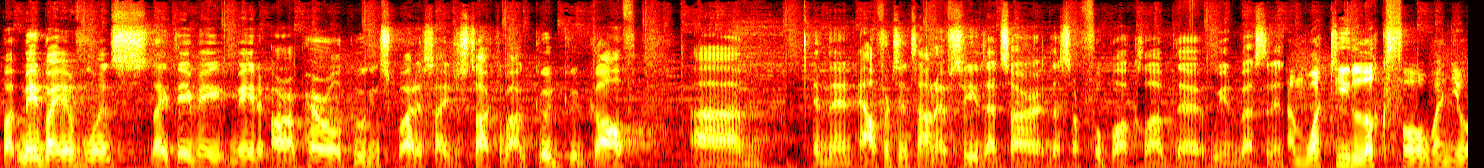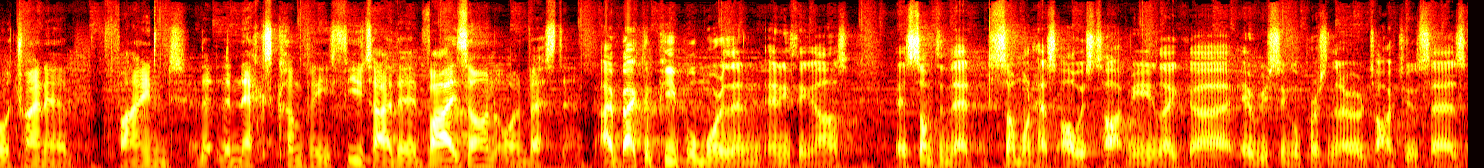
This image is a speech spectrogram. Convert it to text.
But made by influence, like they made, made our apparel, Guggen Squad, as I just talked about, Good Good Golf. Um, and then Alfreton Town FC, that's our, that's our football club that we invested in. And what do you look for when you're trying to find the, the next company for you to either advise on or invest in? I back the people more than anything else. It's something that someone has always taught me. Like uh, every single person that I ever talked to says,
